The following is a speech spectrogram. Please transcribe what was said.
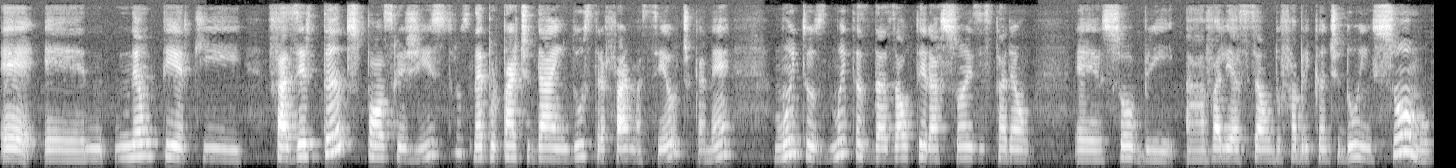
é, é não ter que fazer tantos pós-registros, né, por parte da indústria farmacêutica, né? Muitos, muitas das alterações estarão é, sobre a avaliação do fabricante do insumo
